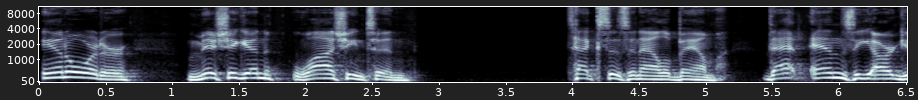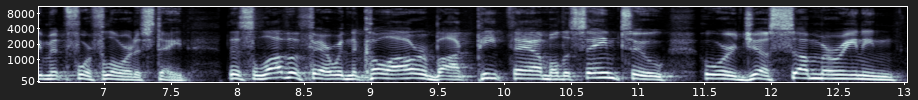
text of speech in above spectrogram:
in order Michigan, Washington, Texas, and Alabama. That ends the argument for Florida State. This love affair with Nicole Auerbach, Pete Thamel, the same two who are just submarining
